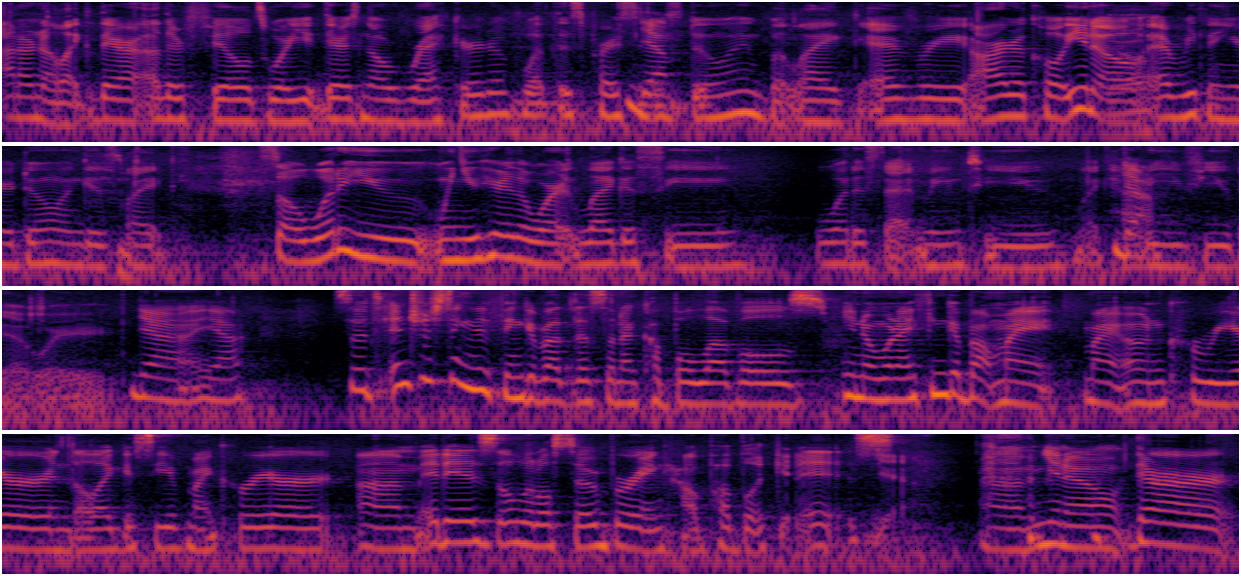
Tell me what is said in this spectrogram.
I don't know, like there are other fields where you, there's no record of what this person Yep. is doing, but like every article, you know, Yeah. everything you're doing is like, so what do you, when you hear the word legacy, what does that mean to you? Like, how Yeah. do you view that word? Yeah, yeah. So it's interesting to think about this on a couple levels. You know, when I think about my my own career and the legacy of my career, um, it is a little sobering how public it is. Yeah. Um, you know, there are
